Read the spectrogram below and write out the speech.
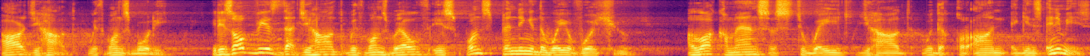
are jihad with one's body. It is obvious that jihad with one's wealth is one spending in the way of virtue. Allah commands us to wage jihad with the Quran against enemies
